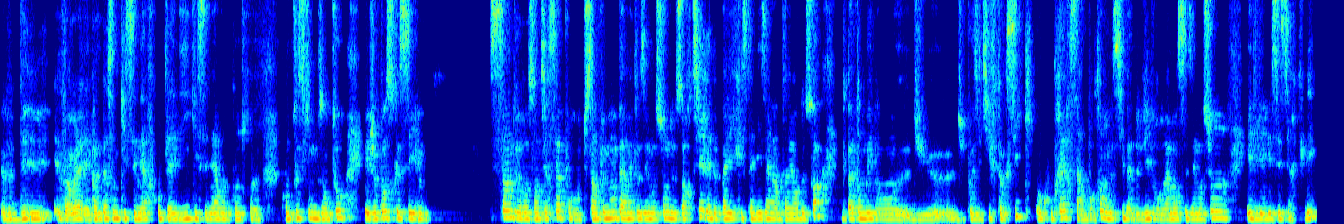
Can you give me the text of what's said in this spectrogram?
Enfin voilà il y a plein de personnes qui s'énervent contre la vie qui s'énervent contre contre tout ce qui nous entoure. Et je pense que c'est sain de ressentir ça pour tout simplement permettre aux émotions de sortir et de pas les cristalliser à l'intérieur de soi, de pas tomber dans euh, du, euh, du, positif toxique. Au contraire, c'est important aussi bah, de vivre vraiment ces émotions et de les laisser circuler.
